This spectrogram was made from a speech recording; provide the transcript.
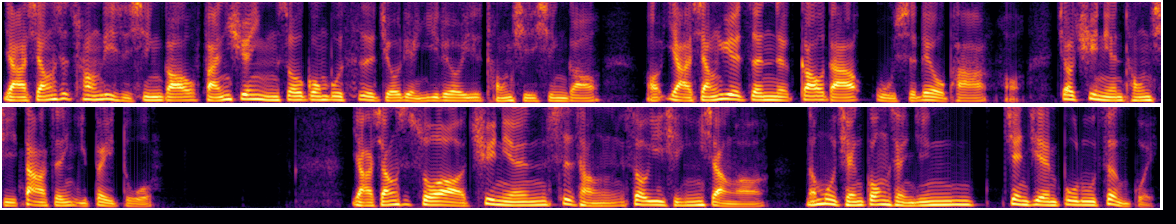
亚翔是创历史新高，凡轩营收公布四十九点一六亿，同期新高。好，亚翔月增的高达五十六趴，好，较去年同期大增一倍多。亚翔是说啊，去年市场受疫情影响啊，那目前工程已经渐渐步入正轨，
